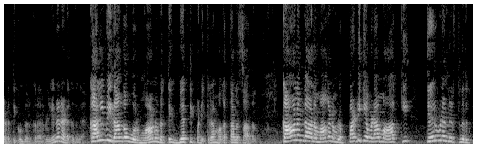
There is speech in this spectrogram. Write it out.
நடத்தி கொண்டிருக்கிறார்கள். என்ன நடக்குதுங்க? கல்வி தாங்க ஒரு மானுடத்தை உயர்த்தி படிக்கிற மகத்தான சாதனம். காலங்காலமாக நம்மளை படிக்க விடாம ஆக்கி தெருவில் நிறுத்தினதுக்கு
